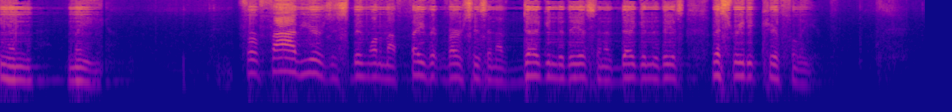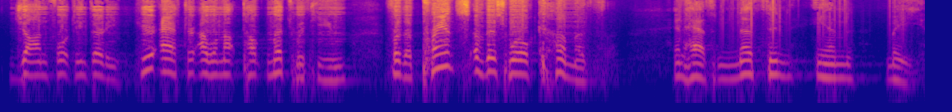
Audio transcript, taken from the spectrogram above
in me. For 5 years it's been one of my favorite verses and I've dug into this and I've dug into this. Let's read it carefully. John 14:30 Hereafter I will not talk much with you, for the prince of this world cometh and hath nothing in me.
